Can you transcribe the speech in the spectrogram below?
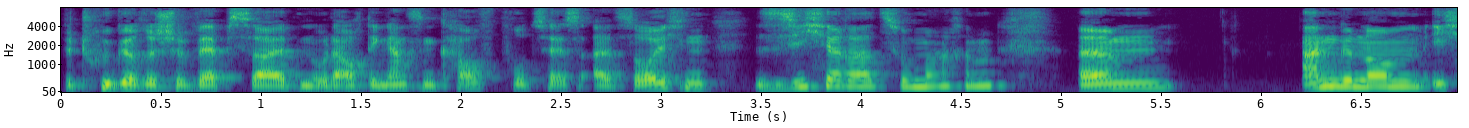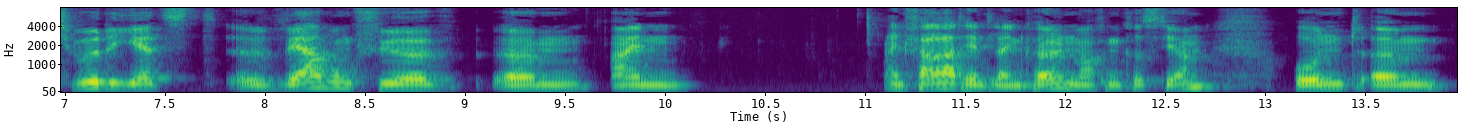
betrügerische Webseiten oder auch den ganzen Kaufprozess als solchen sicherer zu machen. Ähm, angenommen, ich würde jetzt äh, Werbung für ähm, ein ein Fahrradhändler in Köln machen, Christian, und ähm,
